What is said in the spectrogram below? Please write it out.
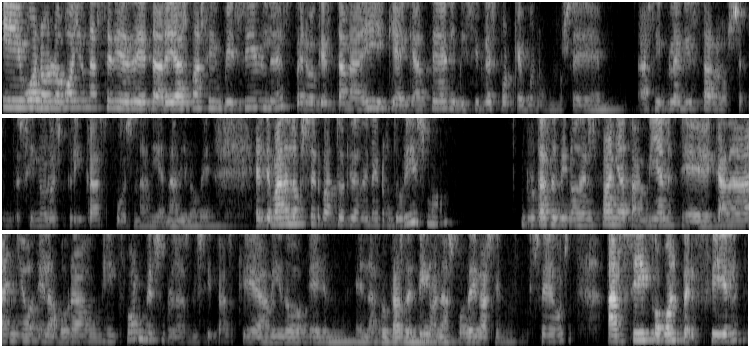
Y bueno, luego hay una serie de tareas más invisibles, pero que están ahí y que hay que hacer, invisibles porque, bueno, no sé, a simple vista, no si no lo explicas, pues nadie, nadie lo ve. El tema del observatorio del enoturismo, Rutas del Vino de España también eh, cada año elabora un informe sobre las visitas que ha habido en, las rutas del vino, en las bodegas y en los museos, así como el perfil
